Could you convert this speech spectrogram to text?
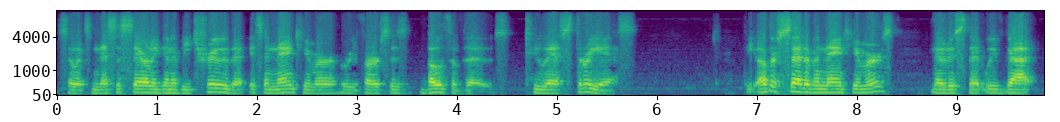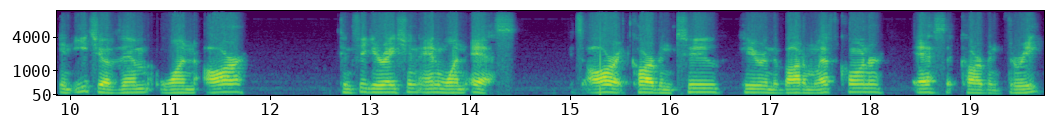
So it's necessarily going to be true that its enantiomer reverses both of those, 2s, 3s. The other set of enantiomers, notice that we've got in each of them one R configuration and one S. It's R at carbon 2 here in the bottom left corner, S at carbon 3,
